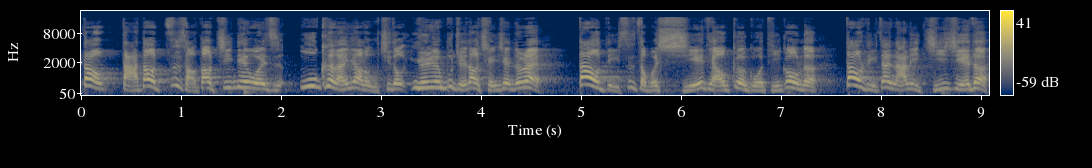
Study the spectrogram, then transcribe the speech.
到打到至少到今天为止，乌克兰要的武器都源源不绝到前线，对不对？到底是怎么协调各国提供的？到底在哪里集结的？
